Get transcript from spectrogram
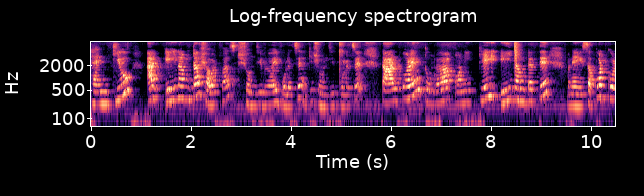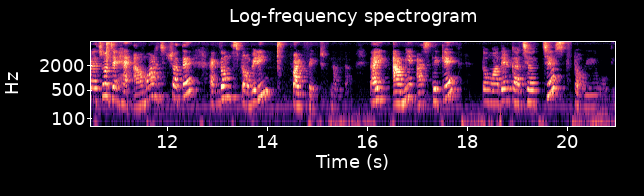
থ্যাংক ইউ আর এই নামটা সবার ফার্স্ট সঞ্জীব রয় বলেছে, আর কি সঞ্জীব বলেছে। তারপরে তোমরা অনেকেই এই নামটাতে মানে সাপোর্ট করেছ যে হ্যাঁ আমার সাথে একদম স্ট্রবেরি পারফেক্ট নামটা। তাই আমি আজ থেকে তোমাদের কাছে হচ্ছে স্ট্রবেরি বৌদি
